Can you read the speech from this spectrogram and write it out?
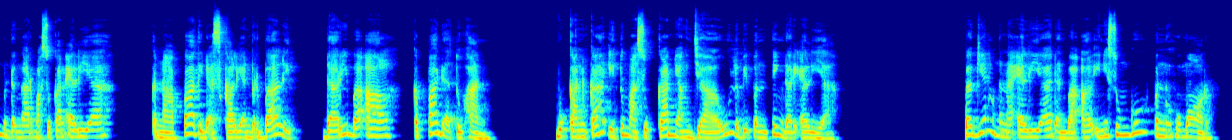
mendengar masukan Elia, kenapa tidak sekalian berbalik dari Baal kepada Tuhan? Bukankah itu masukan yang jauh lebih penting dari Elia? Bagian mengenai Elia dan Baal ini sungguh penuh humor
